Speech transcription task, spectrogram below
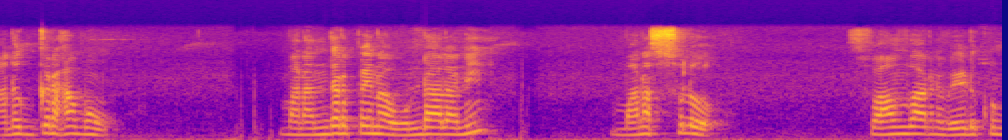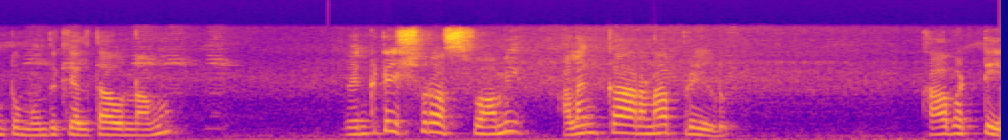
అనుగ్రహము మనందరిపైన ఉండాలని మనస్సులో స్వామివారిని వేడుకుంటూ ముందుకెళ్తా ఉన్నాము. వెంకటేశ్వర స్వామి అలంకరణ ప్రియుడు. కాబట్టి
